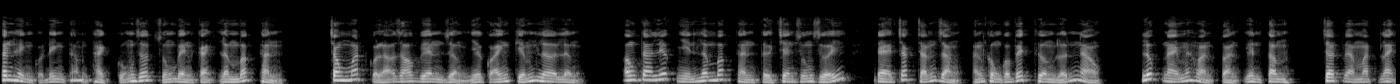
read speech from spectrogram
Thân hình của Đinh Tam Thạch cũng rớt xuống bên cạnh Lâm Bắc Thần. Trong mắt của lão giáo viên dường như có ánh kiếm lơ lửng. Ông ta liếc nhìn Lâm Bắc Thần từ trên xuống dưới, để chắc chắn rằng hắn không có vết thương lớn nào. Lúc này mới hoàn toàn yên tâm, chợt vẻ mặt lạnh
